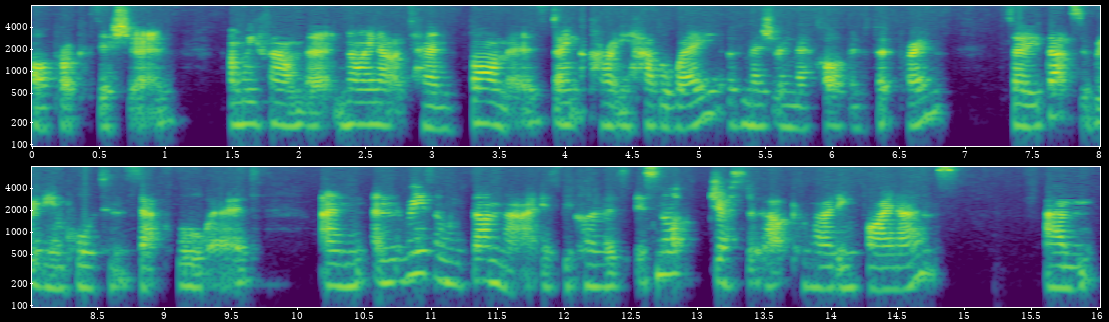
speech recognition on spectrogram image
our proposition. And we found that nine out of 10 farmers don't currently have a way of measuring their carbon footprint. So that's a really important step forward. And, and the reason we've done that is because it's not just about providing finance, um,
